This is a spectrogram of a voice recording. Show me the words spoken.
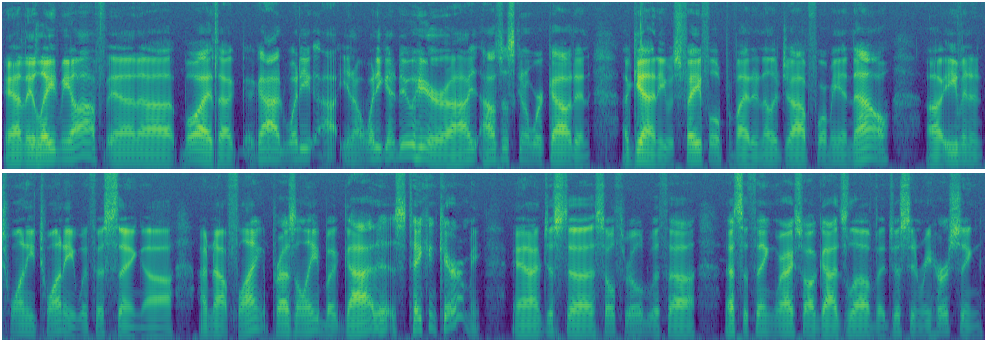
and they laid me off. And uh, boy, I thought, God, what do you, uh, you know, what are you going to do here? Uh, how's this going to work out? And again, He was faithful, provided another job for me, and now uh, even in 2020 with this thing. Uh, I'm not flying presently, but God is taking care of me, and I'm just uh, so thrilled with. Uh, that's the thing where I saw God's love uh, just in rehearsing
